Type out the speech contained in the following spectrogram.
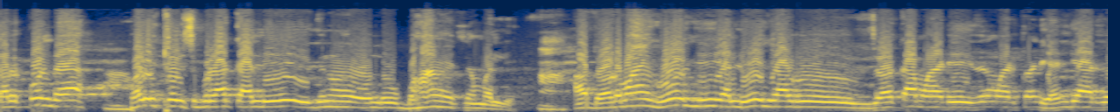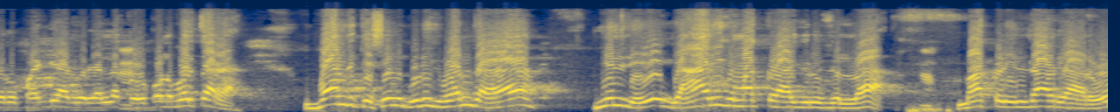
ಕರ್ಕೊಂಡ ಹೊಳಿ ಕಳಿಸಿ ಬಿಡಾಕ ಅಲ್ಲಿ ಇದನ್ನು ಒಂದು ಭಾವ ಐತಿ ನಮ್ಮಲ್ಲಿ. ಆ ದೊಡ್ಡ ಮಾಯಿಗೆ ಹೋಗಿ ಅಲ್ಲಿ ಹೋಗಿ ಅವರು ಜಳಕ ಮಾಡಿ ಇದನ್ನ ಮಾಡ್ಕೊಂಡು ಹೆಂಡಿ ಆಡಿದವರು ಪಂಡಿ ಆಡಿದವರು ಎಲ್ಲ ತೊಳ್ಕೊಂಡು ಬರ್ತಾರ. ಬಂದ ಕಿಶನ್ ಗುಡಿಗೆ ಬಂದ ಇಲ್ಲಿ ಯಾರಿಗೆ ಮಕ್ಕಳಾಗಿರುವುದಿಲ್ಲ ಮಕ್ಕಳು ಇಲ್ದವ್ರು ಯಾರು?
